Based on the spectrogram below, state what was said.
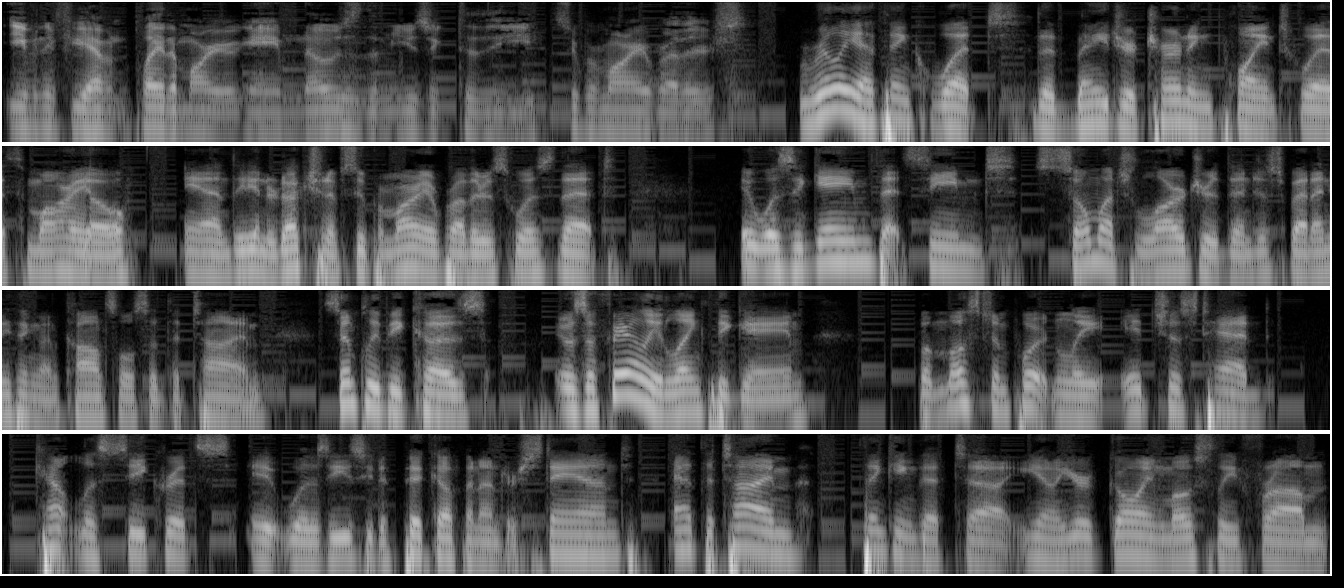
even if you haven't played a Mario game, knows the music to the Super Mario Brothers. Really, I think what the major turning point with Mario and the introduction of Super Mario Brothers was that it was a game that seemed so much larger than just about anything on consoles at the time, simply because it was a fairly lengthy game, but most importantly, it just had countless secrets. It was easy to pick up and understand. At the time, thinking that uh, you know you're going mostly from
